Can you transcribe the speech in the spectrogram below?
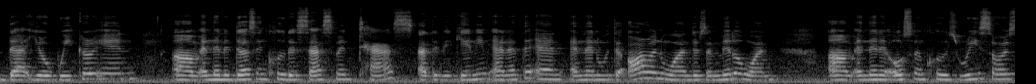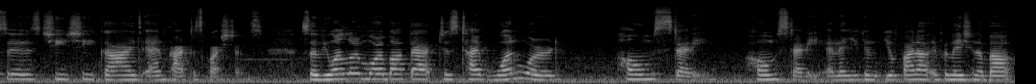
that you're weaker in. Um, and then it does include assessment tests at the beginning and at the end. And then with the RN one, there's a middle one Um, and then it also includes resources, cheat sheet guides, and practice questions. So if you want to learn more about that, just type one word, home study, home study, and then you can you'll find out information about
